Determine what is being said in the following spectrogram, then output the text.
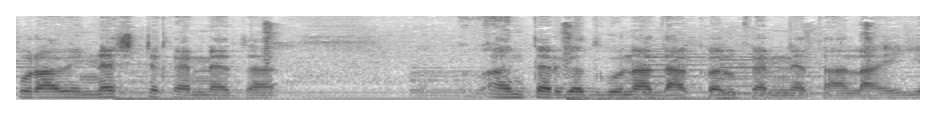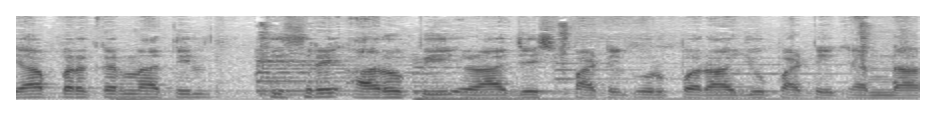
पुरावे नष्ट करण्याचा अंतर्गत गुन्हा दाखल करण्यात आला आहे. या प्रकरणातील तिसरे आरोपी राजेश पाटील उर्फ राजू पाटील यांना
